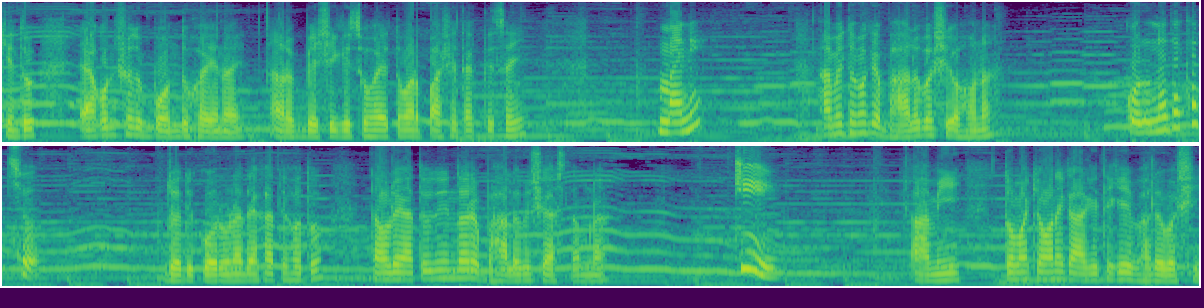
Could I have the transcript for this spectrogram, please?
কিন্তু এখন শুধু বন্ধু হয়ে নয় আরও বেশি কিছু হয়ে তোমার পাশে থাকতে চাই। মানে? আমি তোমাকে ভালোবাসি অহনা। করুণা দেখাচ্ছ? যদি করুণা দেখাতে হতো তাহলে এতদিন ধরে ভালোবেসে আসতাম না। কি? আমি তোমাকে অনেক আগে থেকেই ভালোবাসি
